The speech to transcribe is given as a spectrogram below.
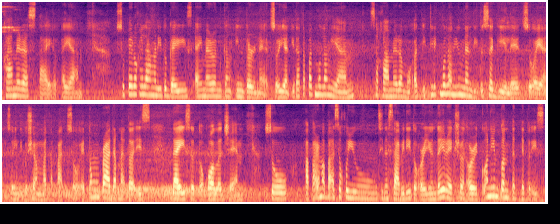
camera style. Ayan. So, pero kailangan dito guys ay meron kang internet. So, ayan, itatapat mo lang yan sa camera mo at i-click mo lang yung nandito sa gilid. So, ayan. So, hindi ko siya matapat. So, itong product na to is Daiso to Collagen. So, ah, para mabasa ko yung sinasabi dito or yung direction or kung ano yung content nito is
